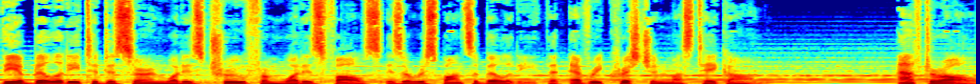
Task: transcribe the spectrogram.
The ability to discern what is true from what is false is a responsibility that every Christian must take on. After all,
